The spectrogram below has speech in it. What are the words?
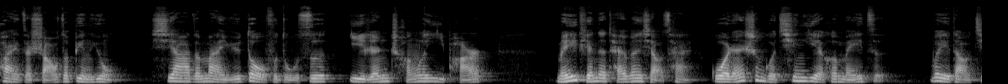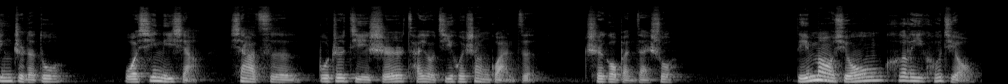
筷子勺子并用，虾子、鳗鱼、豆腐、肚丝，一人盛了一盘儿。梅田的台湾小菜果然胜过青叶和梅子，味道精致的多。我心里想。”下次不知几时才有机会上馆子，吃够本再说。林茂雄喝了一口酒，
